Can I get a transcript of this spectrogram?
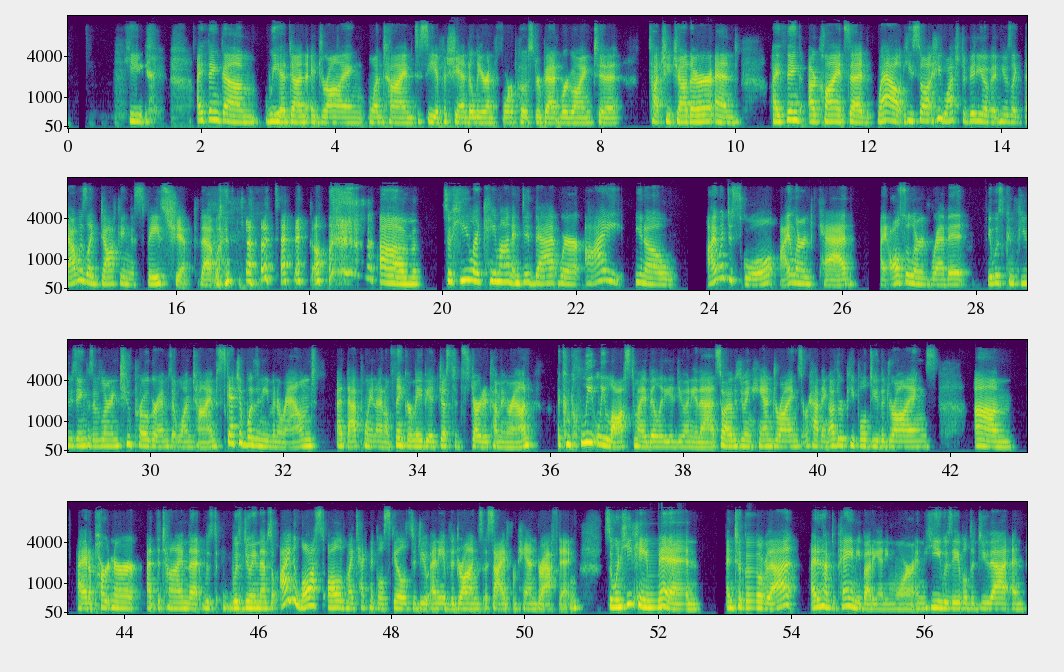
He, I think um, we had done a drawing one time to see if a chandelier and a four poster bed were going to touch each other. And I think our client said, wow, he saw, he watched a video of it and he was like, that was like docking a spaceship. That was technical. Um, so he like came on and did that where I, you know, I went to school, I learned CAD, I also learned Revit. It was confusing because I was learning two programs at one time. SketchUp wasn't even around at that point, I don't think, or maybe it just had started coming around. I completely lost my ability to do any of that. So I was doing hand drawings or having other people do the drawings. Um, I had a partner at the time that was was doing them. So I lost all of my technical skills to do any of the drawings aside from hand drafting. So when he came in and took over that, I didn't have to pay anybody anymore and he was able to do that and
